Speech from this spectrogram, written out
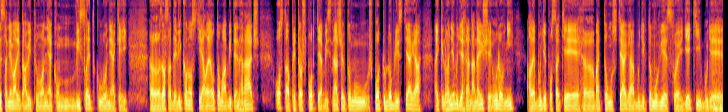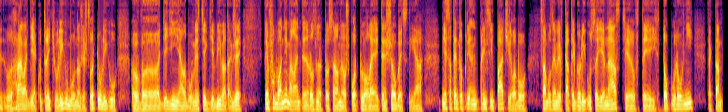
sme sa nemali baviť tu o nejakom výsledku, o nejakej e, zásadnej výkonnosti, ale o tom, aby ten hráč ostal pri tom športe, aby si našiel tomu športu dobrý vzťah a aj keď ho nebude hrať na najvyššej úrovni, ale bude v podstate mať tomu vzťah a bude k tomu viesť svoje deti, bude bude mm. hrávať nejakú tretiu ligu, možno že štvrtú ligu v dedine alebo v meste, kde býva. Takže ten futbal nemá len ten rozmer profesionálneho športu, ale aj ten všeobecný. A mne sa tento princíp páči, lebo samozrejme v kategórii U17, eh, v tej top úrovni, tak tam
